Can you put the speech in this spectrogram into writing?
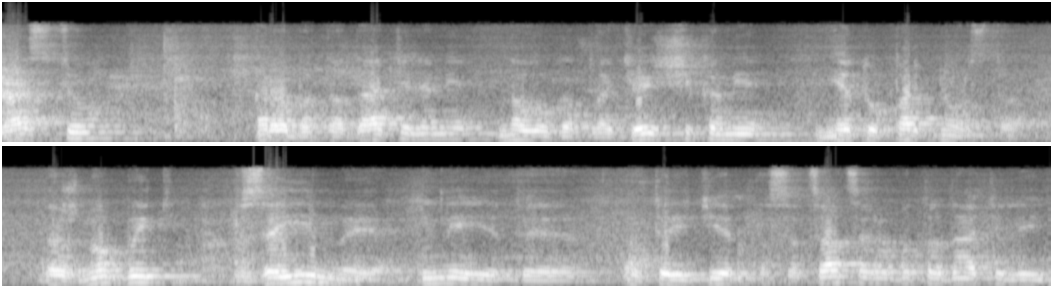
властью, работодателями, налогоплательщиками нету партнерства Должно быть взаимное. Имеет э, авторитет Ассоциация работодателей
